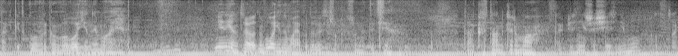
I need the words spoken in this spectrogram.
Так, під ковриком вологі немає. Ні, ні, не треба, ну вологі немає, подивився, щоб що не тече. Так, стан керма. Так, пізніше ще зніму, але так.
